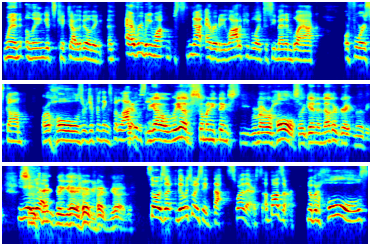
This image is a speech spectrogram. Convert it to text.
when Elaine gets kicked out of the building. And everybody wants, not everybody, a lot of people like to see Men in Black or Forrest Gump or holes or different things. But a lot of people we got we have so many things. You remember holes again, another great movie. Yeah, so yeah. yeah, good, good. So I was like, they always want to say that's why there's a buzzer. No, but holes,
